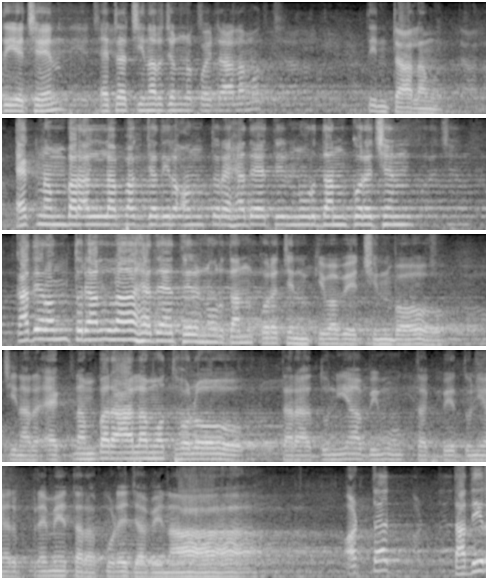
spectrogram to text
দিয়েছেন? এটা চিনার জন্য কয়টা আলামত? তিনটা আলামত। এক নম্বর, আল্লাহ পাক যাদের অন্তরে হেদায়তের নূর দান করেছেন, কাদের অন্তরে আল্লাহ হেদায়তের নূর দান করেছেন কীভাবে চিনব? চিনার এক নম্বর আলামত হলো, তারা দুনিয়া বিমুখ থাকবে, দুনিয়ার প্রেমে তারা পড়ে যাবে না। অর্থাৎ তাদের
